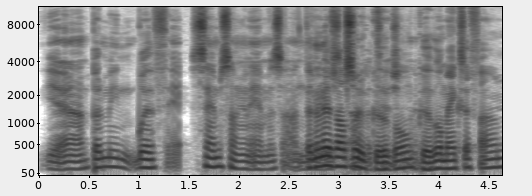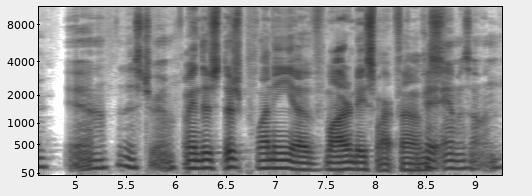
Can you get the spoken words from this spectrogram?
yeah, but I mean, with Samsung and Amazon, But then there's also Google. there. Google makes a phone. Yeah, that is true. I mean, there's there's plenty of modern day smartphones. Okay, Amazon.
